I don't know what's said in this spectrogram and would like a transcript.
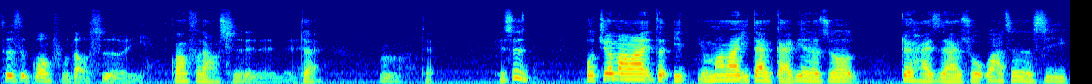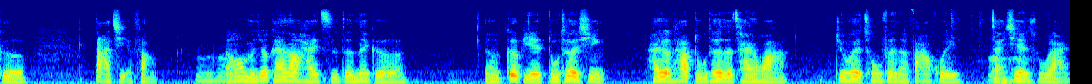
这是光辅导室而已。光辅导室，对对对，对，嗯，对。可是我觉得妈妈的一有妈妈一旦改变了之后，对孩子来说，哇，真的是一个大解放。嗯，然后我们就看到孩子的那个，呃，个别独特性，还有他独特的才华，就会充分的发挥展现出来。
